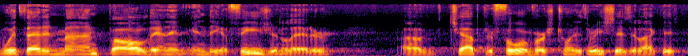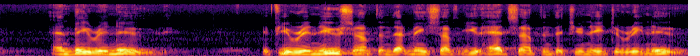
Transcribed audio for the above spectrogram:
with that in mind, Paul, then in, in the Ephesian letter, chapter 4, verse 23, says it like this and be renewed. If you renew something, that means something you had something that you need to renew.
